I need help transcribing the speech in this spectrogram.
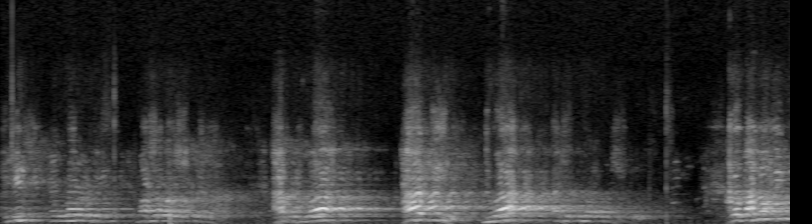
ফিস মেম্বার ফিস মাসে পাঁচশো টাকা। আর দোয়া আর কি? দোয়া আর কেউ ভালো হইব,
